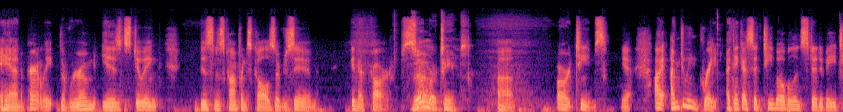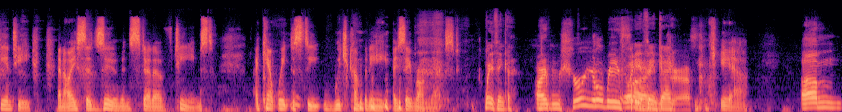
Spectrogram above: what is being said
And apparently, the room is doing business conference calls over Zoom in their car. So, Zoom or Teams? Uh, or Teams. Yeah, I, I'm doing great. I think I said T-Mobile instead of AT and T, and I said Zoom instead of Teams. I can't wait to see which company I say wrong next. What do you think? I'm sure you'll be fine. What do you think, Jeff? yeah. Um,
